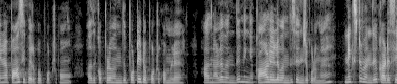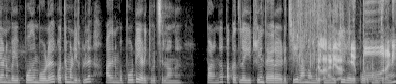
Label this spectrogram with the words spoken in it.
ஏன்னா பாசிப்பருப்பு போட்டிருக்கோம். அதுக்கப்புறம் வந்து பொட்டேட்டோ போட்டிருக்கோம்ல. அதனால் வந்து நீங்கள் காலையில் வந்து செஞ்சு கொடுங்க. நெக்ஸ்ட்டு வந்து கடைசியாக நம்ம எப்போதும் போல் கொத்தமல்லி இருக்குல்ல அதை நம்ம போட்டு இறக்கி வச்சிடலாங்க. பாருங்கள் பக்கத்தில் இட்லியும் தயாராகிடுச்சு வாங்க உங்களுக்கு நான் இட்லியில் இதை போட்டு காமிக்கிறேன்.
